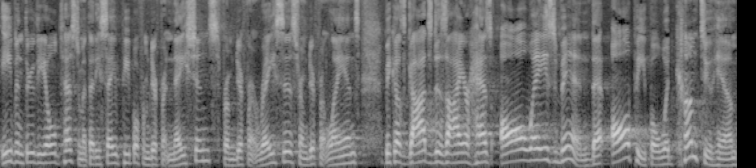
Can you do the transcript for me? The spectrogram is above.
even through the Old Testament, that He saved people from different nations, from different races, from different lands, because God's desire has always been that all people would come to Him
